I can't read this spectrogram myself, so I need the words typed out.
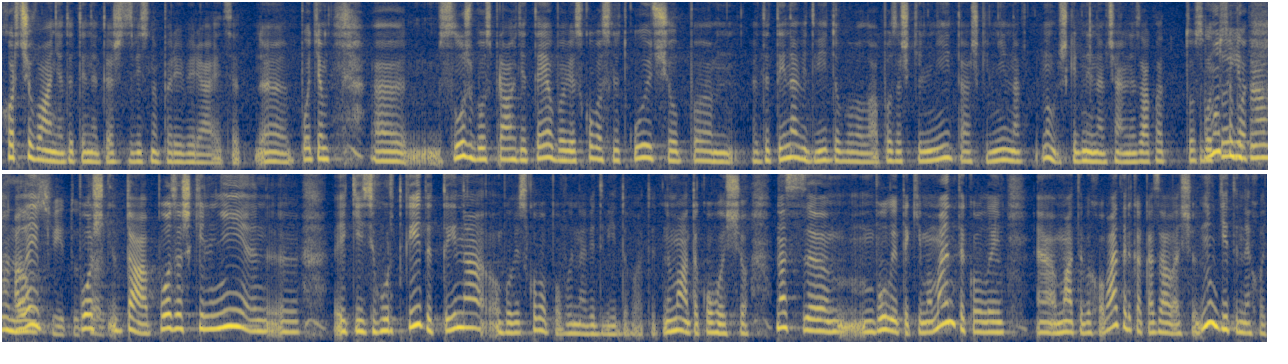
Харчування дитини теж, звісно, перевіряється. Е, Потім е, служби у справах дітей обов'язково слідкують, щоб е, дитина відвідувала позашкільні та шкільні нав... ну, шкільний навчальний заклад. То само то є собою, право на але освіту, пош- так. та, позашкільні якісь гуртки дитина обов'язково повинна відвідувати. Нема такого, що у нас е, були такі моменти, коли мати-вихователька казала, що ну діти не хочуть.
